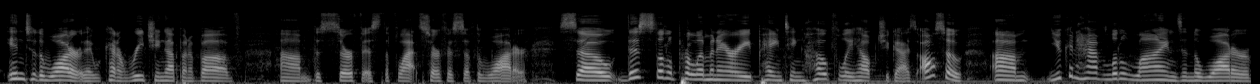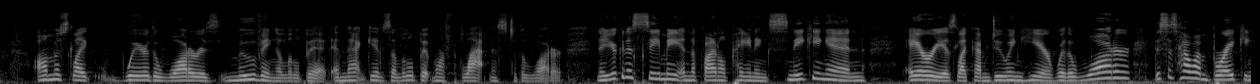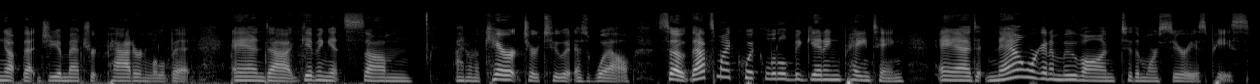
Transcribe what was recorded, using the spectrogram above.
into the water. They were kind of reaching up and above um, the surface, the flat surface of the water. So this little preliminary painting hopefully helped you guys. Also, um, you can have little lines in the water of almost like where the water is moving a little bit, and that gives a little bit more flatness to the water. Now you're going to see me in the final painting sneaking in areas like I'm doing here where the water, this is how I'm breaking up that geometric pattern a little bit and uh, giving it some I don't know, character to it as well. So that's my quick little beginning painting. And now we're going to move on to the more serious piece.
